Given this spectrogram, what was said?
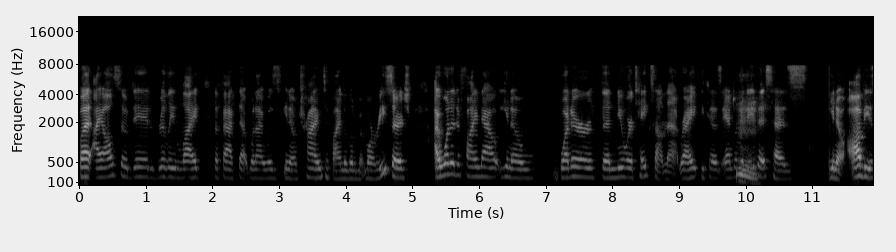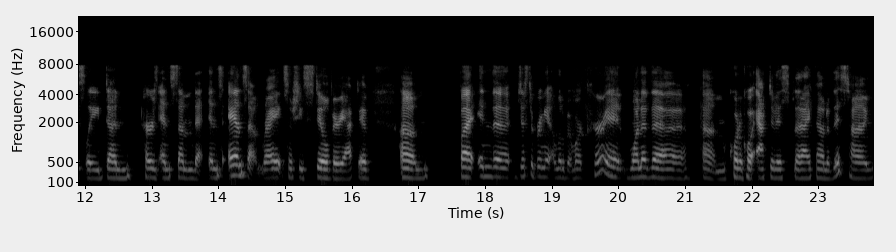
But I also did really like the fact that when I was, you know, trying to find a little bit more research, I wanted to find out, you know, what are the newer takes on that, right? Because Angela Hmm. Davis has, you know, obviously done hers and some that and, and some, right? So she's still very active. Um, but in the just to bring it a little bit more current, one of the um, quote unquote activists that I found of this time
